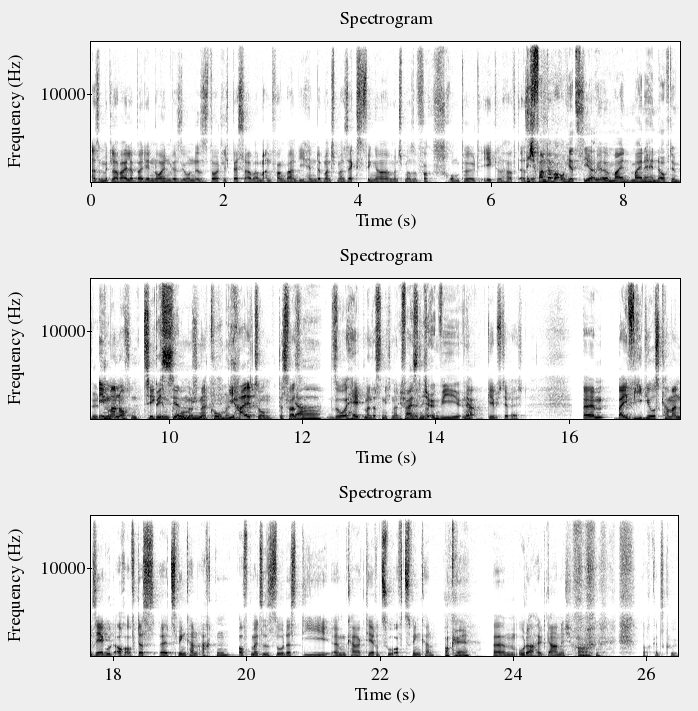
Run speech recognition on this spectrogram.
also mittlerweile bei den neuen Versionen ist es deutlich besser, aber am Anfang waren die Hände manchmal sechs Finger, manchmal so verschrumpelt, ekelhaft. Also Ich fand aber auch jetzt weirder. äh, mein, meine Hände auf dem Bild immer noch ein Ticken bisschen komisch, ne? komisch. Die Haltung, das war Ja. so, so hält man das nicht natürlich. ich weiß nicht, ne? irgendwie. Ja, gebe ich dir recht. Ähm, bei Videos kann man sehr gut auch auf das äh, Zwinkern achten. Oftmals ist es so, dass die ähm, Charaktere zu oft zwinkern. Okay. Ähm, oder halt gar nicht. Oh. auch ganz cool.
